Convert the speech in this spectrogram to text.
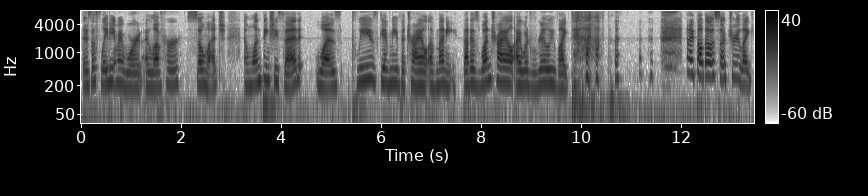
There's this lady in my ward. I love her so much. And one thing she said was, please give me the trial of money. That is one trial I would really like to have. and I thought that was so true. Like,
